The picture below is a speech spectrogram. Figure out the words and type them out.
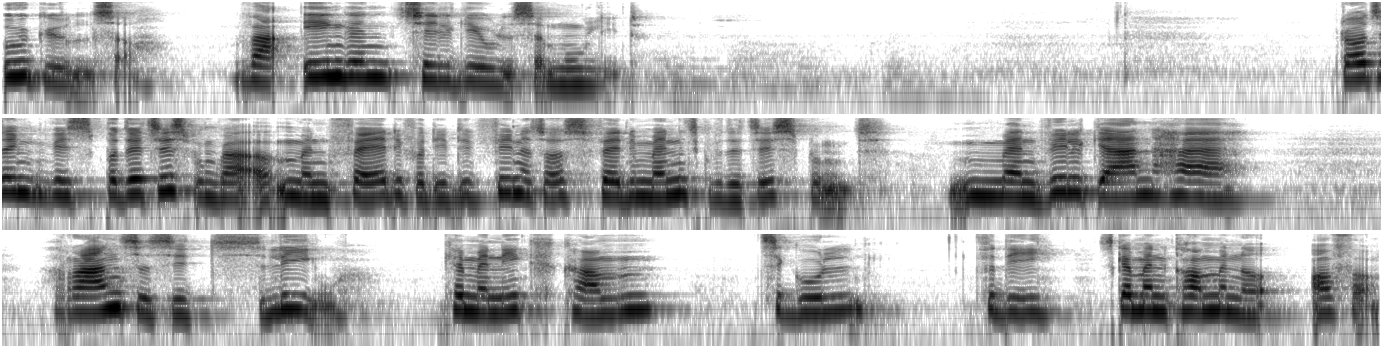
udgivelser var ingen tilgivelse muligt. Prøv at tænke, hvis på det tidspunkt var man fattig, fordi det findes også fattige mennesker på det tidspunkt. Man vil gerne have renset sit liv. Kan man ikke komme til guld, fordi skal man komme med noget offer.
